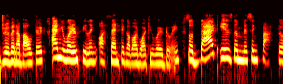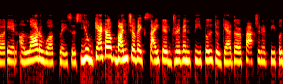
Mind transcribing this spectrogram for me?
driven about it and you weren't feeling authentic about what you were doing. So that is the missing factor in a lot of workplaces. You get a bunch of excited, driven people together, passionate people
